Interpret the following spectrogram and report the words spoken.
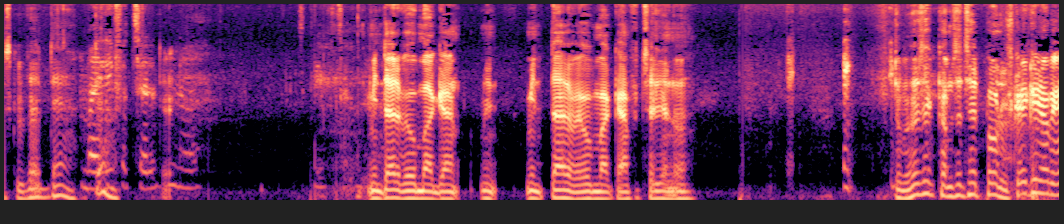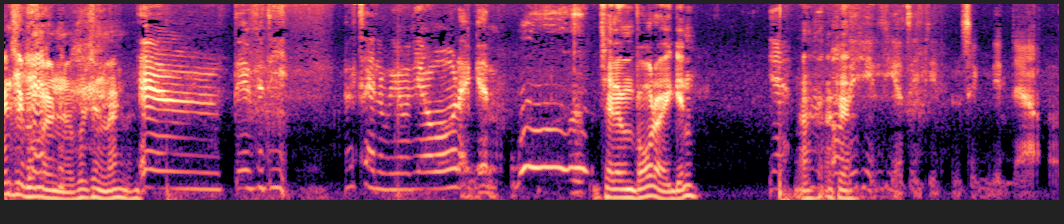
Skal vi være der? Må jeg lige fortælle dem noget? Skal jeg fortælle dem? Min datter vil åbenbart gerne, min, min datter vil åbenbart gerne fortælle jer noget. Du behøver ikke komme så tæt på. Du skal ikke helt op i ansigtet på mig, men fuldstændig mand. Øhm, det er fordi, nu taler vi om de her vorter igen. Uh! Taler vi om vorter igen? Ja, Ah, okay. over det hele, de har set dit ansigt lidt der. Og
